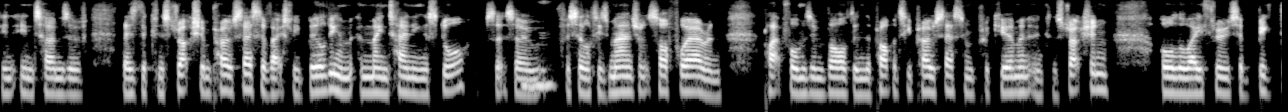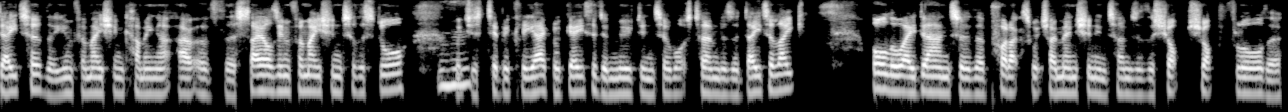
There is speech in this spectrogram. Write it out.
in, in terms of there's the construction process of actually building and maintaining a store so, so mm-hmm. facilities management software and platforms involved in the property process and procurement and construction all the way through to big data the information coming out of the sales information to the store mm-hmm. which is typically aggregated and moved into what's termed as a data lake all the way down to the products which I mentioned in terms of the shop shop floor, the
